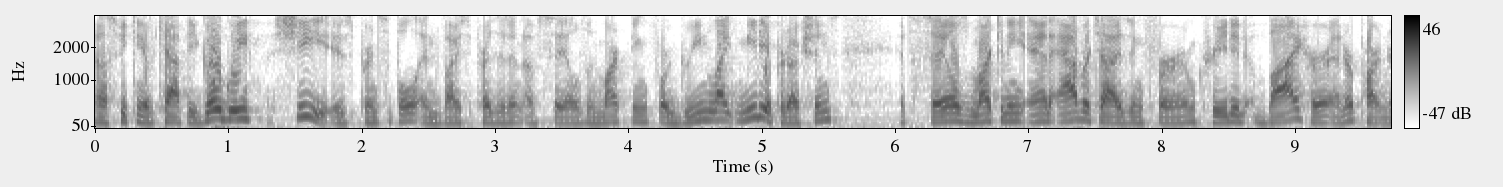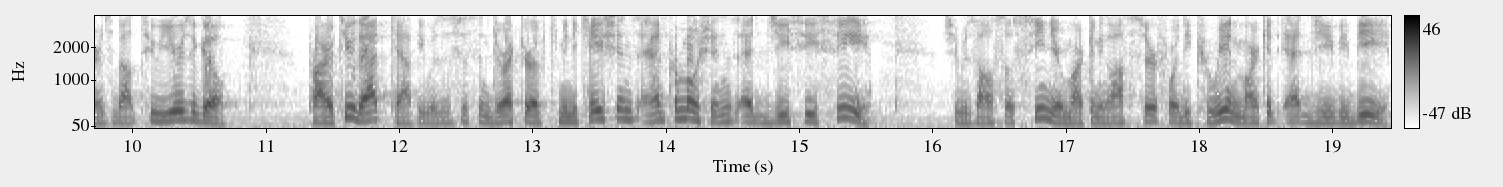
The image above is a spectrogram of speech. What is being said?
Now, speaking of Kathy Gogui, she is Principal and Vice President of Sales and Marketing for Greenlight Media Productions. It's a sales, marketing, and advertising firm created by her and her partners about two years ago. Prior to that, Kathy was Assistant Director of Communications and Promotions at GCC. She was also Senior Marketing Officer for the Korean market at GVB.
